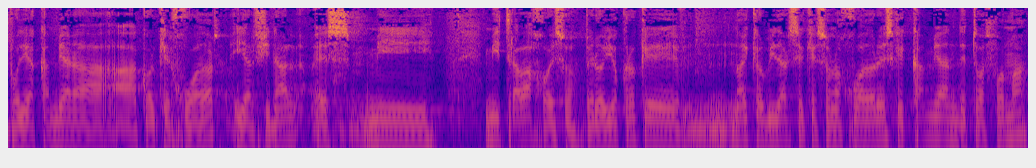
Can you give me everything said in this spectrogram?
podía cambiar a, a cualquier jugador y al final es mi, mi trabajo eso. Pero yo creo que no hay que olvidarse que son los jugadores que cambian de todas formas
